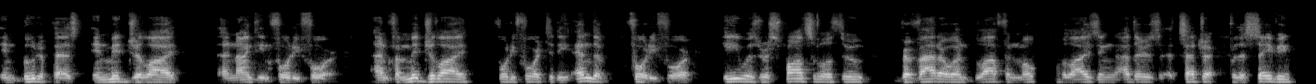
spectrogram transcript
in Budapest in mid July uh, 1944. And from mid July 44 to the end of 44, he was responsible through bravado and bluff and mobilizing others, etc., for the saving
